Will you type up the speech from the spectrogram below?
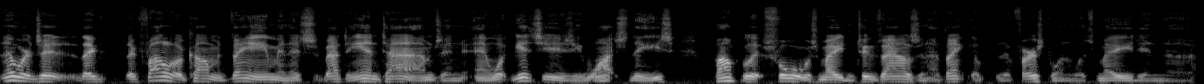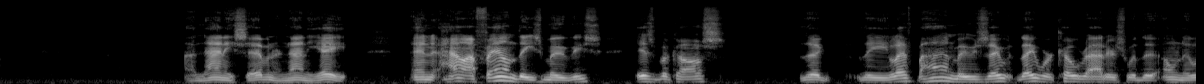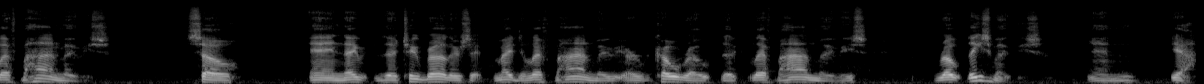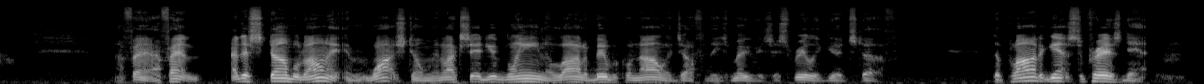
in other words, they they follow a common theme, and it's about the end times. And and what gets you is you watch these. Apocalypse Four was made in 2000. I think the, first one was made in uh, 97 or 98. And how I found these movies is because the the Left Behind movies they they were co-writers with the on the Left Behind movies. So, and they, the two brothers that made the Left Behind movie or co-wrote the Left Behind movies, wrote these movies, and yeah, I found, I found, I just stumbled on it and watched them, and like I said, you glean a lot of biblical knowledge off of these movies. It's really good stuff. The plot against the president.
